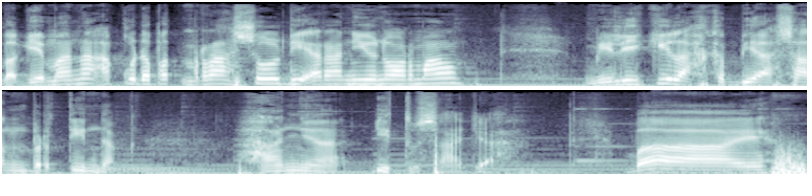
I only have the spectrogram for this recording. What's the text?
bagaimana aku dapat merasul di era new normal? Milikilah kebiasaan bertindak. Hanya itu saja. Bye.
